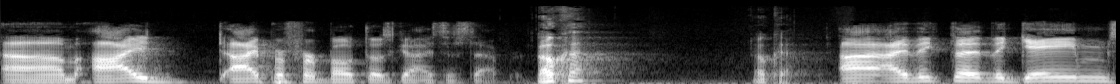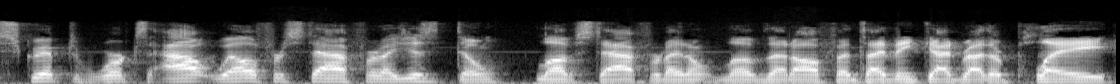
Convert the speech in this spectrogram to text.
Um, I I prefer both those guys to Stafford. Okay. Okay. Uh, I think the the game script works out well for Stafford. I just don't love Stafford. I don't love that offense. I think I'd rather play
